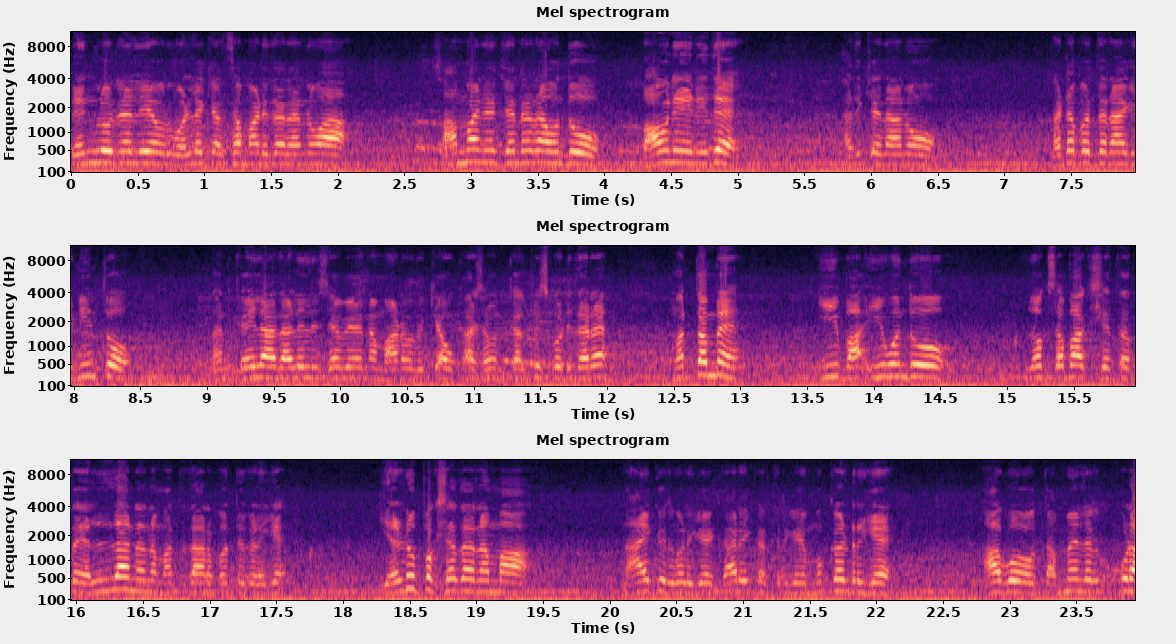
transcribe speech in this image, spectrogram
ಬೆಂಗಳೂರಿನಲ್ಲಿ ಅವರು ಒಳ್ಳೆ ಕೆಲಸ ಮಾಡಿದ್ದಾರೆ ಅನ್ನುವ ಸಾಮಾನ್ಯ ಜನರ ಒಂದು ಭಾವನೆ ಏನಿದೆ, ಅದಕ್ಕೆ ನಾನು ಕಟಬದ್ಧನಾಗಿ ನಿಂತು ನನ್ನ ಕೈಲಾದ ಹಳ್ಳಿ ಸೇವೆಯನ್ನು ಮಾಡೋದಕ್ಕೆ ಅವಕಾಶವನ್ನು ಕಲ್ಪಿಸಿಕೊಟ್ಟಿದ್ದಾರೆ. ಮತ್ತೊಮ್ಮೆ ಈ ಬಾ, ಈ ಒಂದು ಲೋಕಸಭಾ ಕ್ಷೇತ್ರದ ಎಲ್ಲ ನನ್ನ ಮತದಾರ ಬಂಧುಗಳಿಗೆ, ಎರಡೂ ಪಕ್ಷದ ನಮ್ಮ ನಾಯಕರುಗಳಿಗೆ, ಕಾರ್ಯಕರ್ತರಿಗೆ, ಮುಖಂಡರಿಗೆ ಹಾಗೂ ತಮ್ಮೆಲ್ಲರಿಗೂ ಕೂಡ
